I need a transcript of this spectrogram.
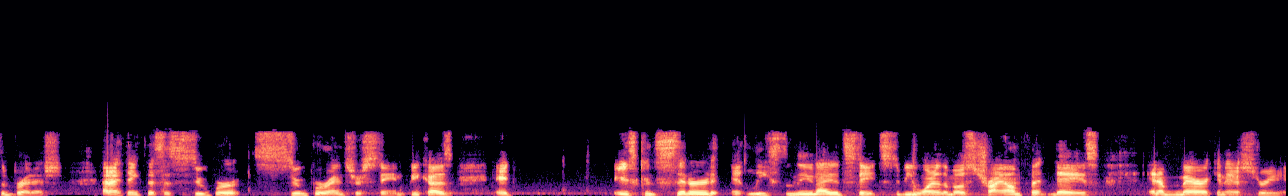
the British. And I think this is super super interesting because it is considered at least in the United States to be one of the most triumphant days in American history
